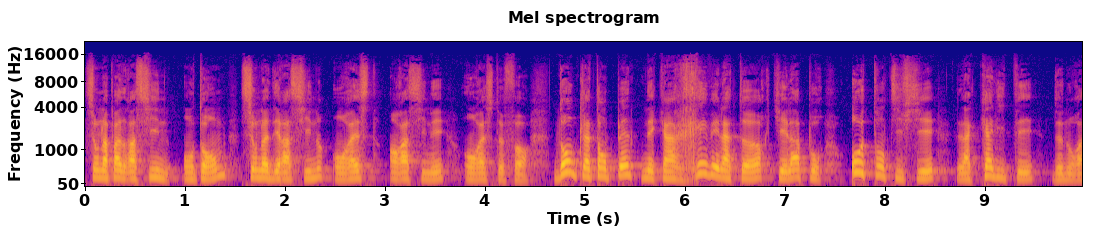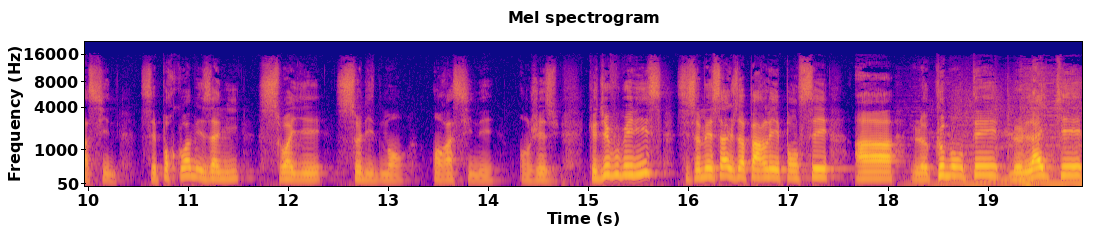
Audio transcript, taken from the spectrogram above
Si on n'a pas de racines, on tombe. Si on a des racines, on reste enraciné, on reste fort. Donc la tempête n'est qu'un révélateur qui est là pour authentifier la qualité de nos racines. C'est pourquoi, mes amis, soyez solidement enracinés en Jésus. Que Dieu vous bénisse. Si ce message vous a parlé, pensez à le commenter, le liker,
